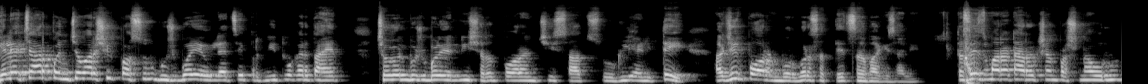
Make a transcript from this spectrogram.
गेल्या चार पंचवार्षिकपासून भुजबळ येवल्याचे प्रतिनिधित्व करत आहेत. छगन भुजबळ यांनी शरद पवारांची साथ सोडली आणि ते अजित पवारांबरोबर सत्तेत सहभागी झाले. तसेच मराठा आरक्षण प्रश्नावरून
